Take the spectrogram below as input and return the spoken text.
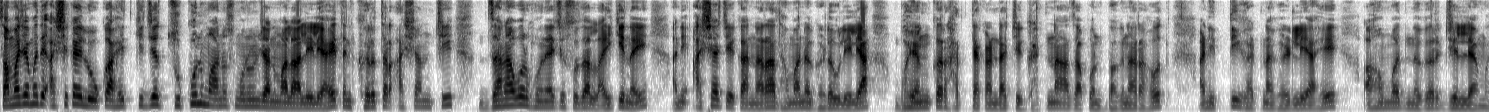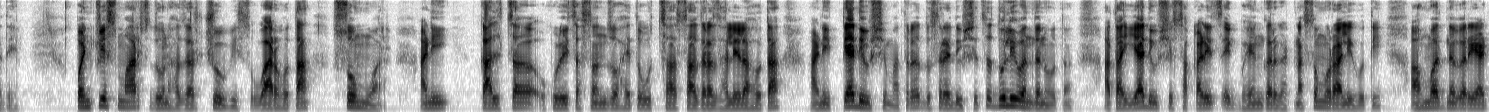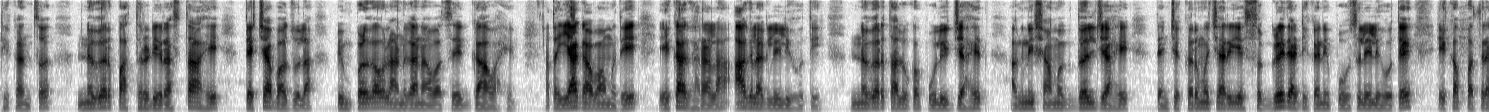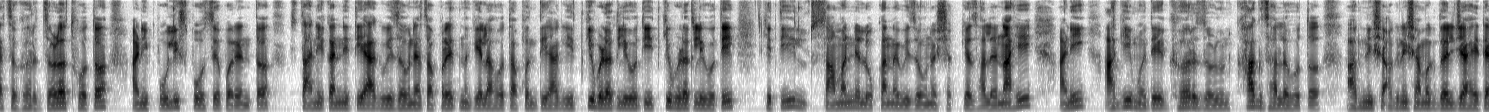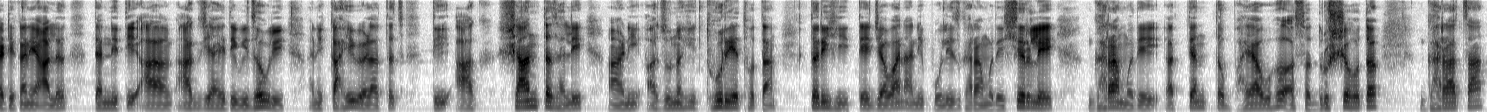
समाजामध्ये असे काही लोक आहेत की जे चुकून माणूस म्हणून जन्माला आलेले आहेत आणि खरं तर अशांची जनावर होण्याची सुद्धा लायकी नाही आणि अशाच एका नराधमानं घडवलेल्या भयंकर हत्याकांडाची घटना आज आपण बघणार आहोत आणि ती घटना घडली आहे अहमदनगर जिल्ह्यामध्ये. पंचवीस मार्च दोन हजार चोवीस वार होता सोमवार आणि कालचा होळीचा सण जो आहे तो उत्साह साजरा झालेला होता आणि त्या दिवशी मात्र दुसऱ्या दिवशीचं धुलिवंदन होतं. आता या दिवशी सकाळीच एक भयंकर घटना समोर आली होती. अहमदनगर या ठिकाणचं नगर पाथर्डी रस्ता आहे. त्याच्या बाजूला पिंपळगाव लांडगा नावाचं एक गाव आहे. आता या गावामध्ये एका घराला आग लागलेली होती. नगर तालुका पोलीस जे आहेत अग्निशामक दल जे आहे त्यांचे कर्मचारी हे सगळे त्या ठिकाणी पोहोचलेले होते. एका पत्र्याचं घर जळत होतं आणि पोलीस पोहोचेपर्यंत स्थानिकांनी ती आग विझवण्याचा प्रयत्न केला होता पण ती आग इतकी भडकली होती इतकी भडकली होती की ती सामान्य लोकांना विझवणं शक्य झालं नाही आणि आगीमध्ये घर जळून खाक झालं होतं. अग्निश अग्निशामक दल जे आहे त्या ठिकाणी आलं त्यांनी ती आग आग जी आहे ती विझवली आणि काही वेळातच ती आग शांत झाली आणि अजूनही धूर येत होता. तरीही ते जवान आणि पोलीस घरामध्ये शिरले. घरामध्ये अत्यंत भयावह असं दृश्य होतं. घराचा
